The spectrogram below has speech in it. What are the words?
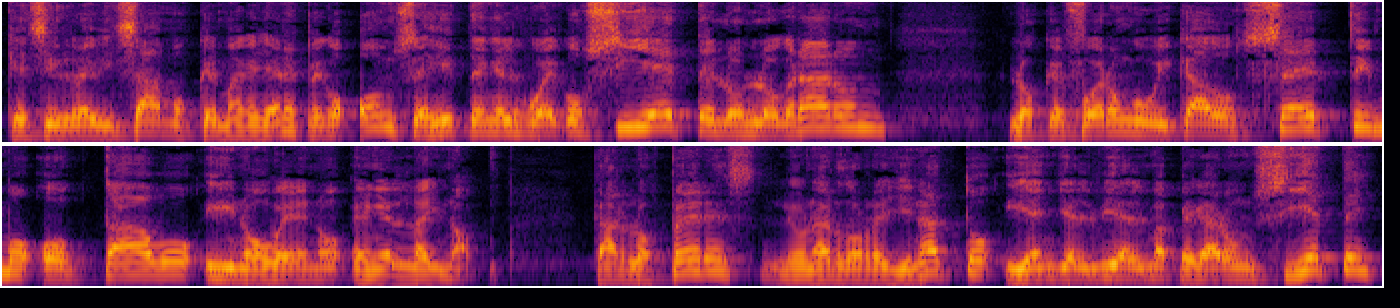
que si revisamos que Magallanes pegó 11 hits en el juego, 7 los lograron los que fueron ubicados séptimo, octavo y noveno en el line-up. Carlos Pérez, Leonardo Reginato y Angel Bielma pegaron siete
